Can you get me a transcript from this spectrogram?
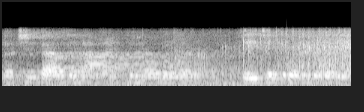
a 2009 Minerva winner. Please take a look at the video.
